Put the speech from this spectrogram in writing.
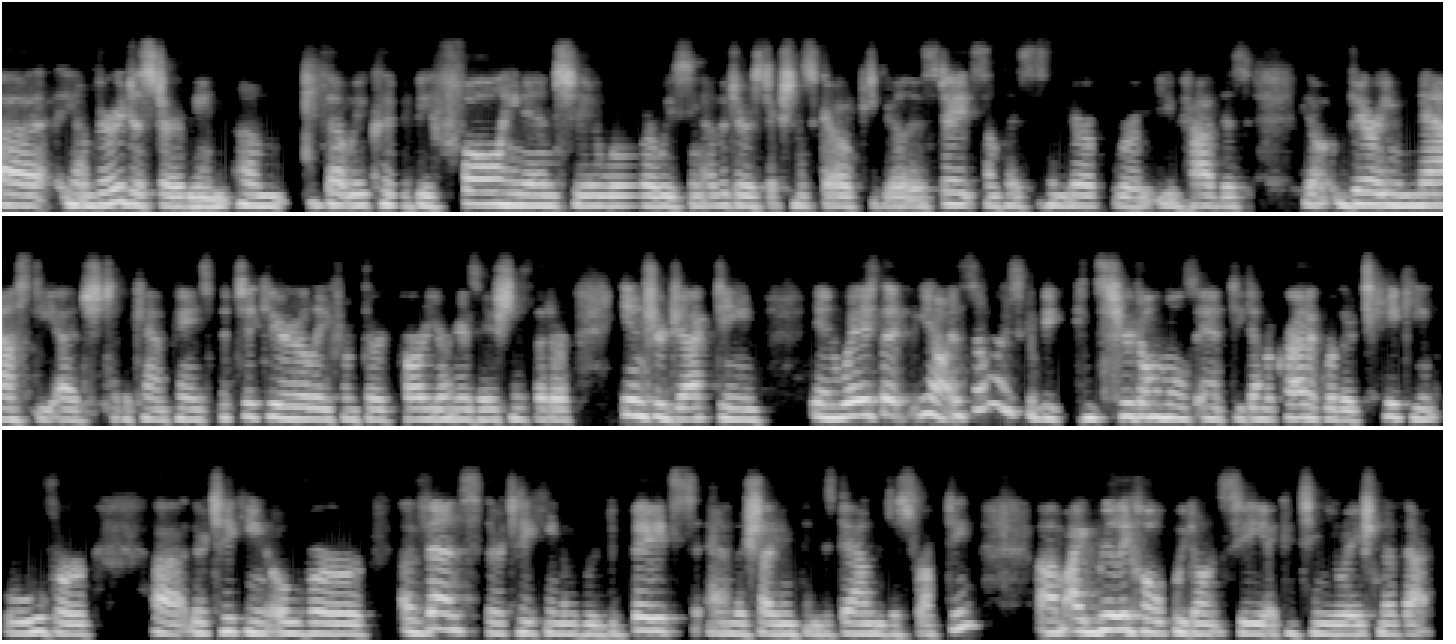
uh, you know, very disturbing um, that we could be falling into where we've seen other jurisdictions go, particularly the states, some places in Europe, where you have this, you know, very nasty edge to the campaigns, particularly from third-party organizations that are interjecting in ways that, you know, in some ways could be considered almost anti-democratic, where they're taking over uh, they're taking over events, they're taking over debates, and they're shutting things down and disrupting. Um, I really hope we don't see a continuation of that.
